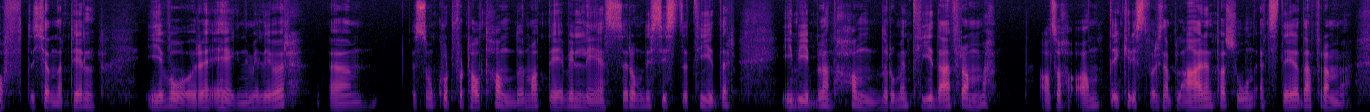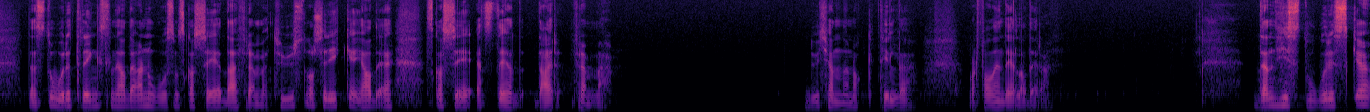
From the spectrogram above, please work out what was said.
ofte kjenner til i våre egne miljøer. Eh, som kort fortalt handler om at det vi leser om de siste tider i Bibelen, handler om en tid der framme. Altså Antikrist for eksempel, er en person et sted der fremme. Den store trengselen ja, det er noe som skal skje der fremme. Tusenårsriket ja, det skal skje et sted der fremme. Du kjenner nok til det, i hvert fall en del av dere. Den historiske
